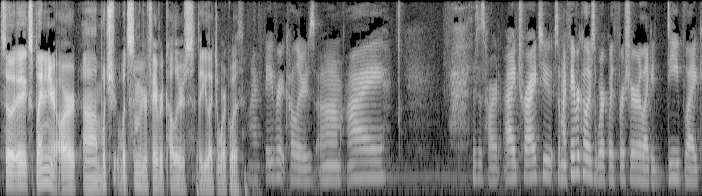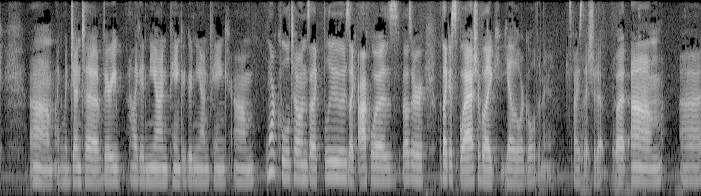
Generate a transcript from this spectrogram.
so explaining your art, um, what's your, what's some of your favorite colors that you like to work with? My favorite colors. Um, I. This is hard. I try to. So my favorite colors to work with for sure, like a deep, like, um, like a magenta, very like a neon pink, a good neon pink. Um, more cool tones like blues, like aquas. Those are with like a splash of like yellow or gold in there. Spice that shit up. But um, uh,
